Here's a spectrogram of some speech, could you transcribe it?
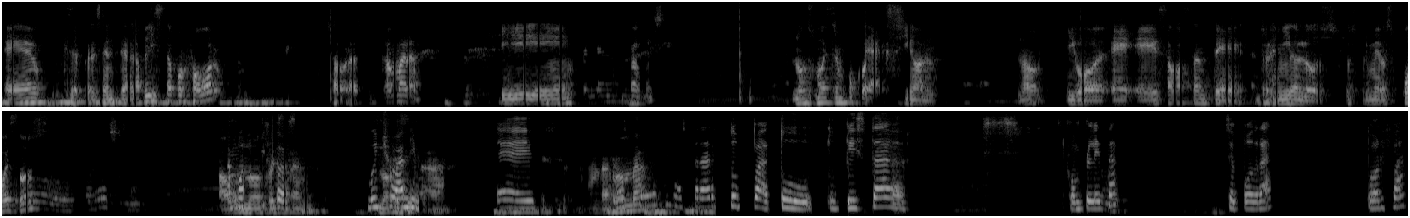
que se presente a la pista, por favor. Abra su cámara y nos muestre un poco de acción, ¿no? Digo, está bastante reñido los, los primeros puestos. Aún nos restan... Mucho ánimo. Eh, segunda ronda. ¿puedes mostrar tu, pa- tu, tu pista completa? ¿Se podrá? Porfa.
